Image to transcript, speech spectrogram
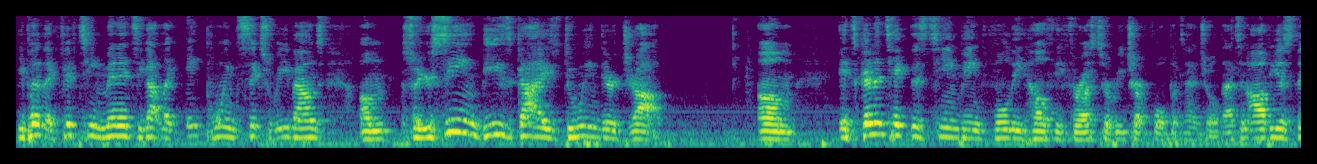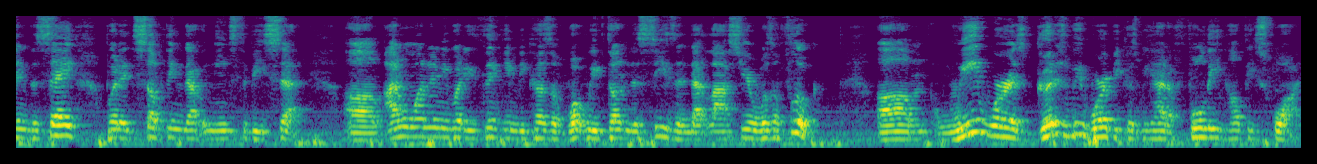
He played like 15 minutes. He got like 8.6 rebounds. Um, so you're seeing these guys doing their job. Um, it's going to take this team being fully healthy for us to reach our full potential. That's an obvious thing to say, but it's something that needs to be said. Um, I don't want anybody thinking because of what we've done this season that last year was a fluke. Um, we were as good as we were because we had a fully healthy squad.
